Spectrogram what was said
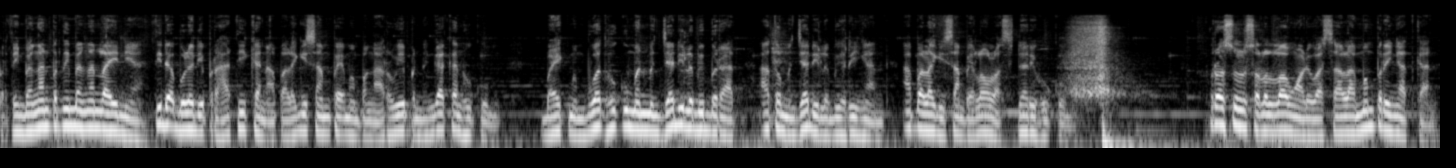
Pertimbangan-pertimbangan lainnya tidak boleh diperhatikan apalagi sampai mempengaruhi penegakan hukum, baik membuat hukuman menjadi lebih berat atau menjadi lebih ringan, apalagi sampai lolos dari hukum. Rasul Shallallahu Alaihi Wasallam memperingatkan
